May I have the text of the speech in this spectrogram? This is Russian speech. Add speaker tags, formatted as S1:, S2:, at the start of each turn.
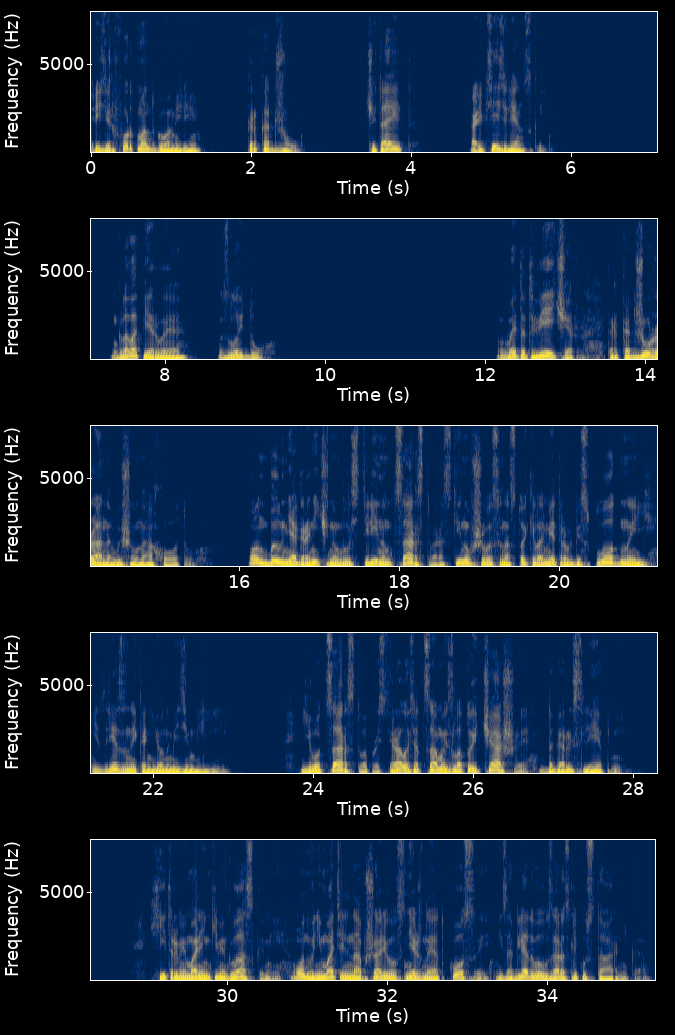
S1: Резерфорд Монтгомери. Каркаджу. Читает Алексей Зеленский. Глава первая. Злой дух. В этот вечер Каркаджу рано вышел на охоту. Он был неограниченным властелином царства, раскинувшегося на сто километров бесплодной, изрезанной каньонами земли. Его царство простиралось от самой золотой чаши до горы Слепней. Хитрыми маленькими глазками он внимательно обшаривал снежные откосы и заглядывал в заросли кустарника.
